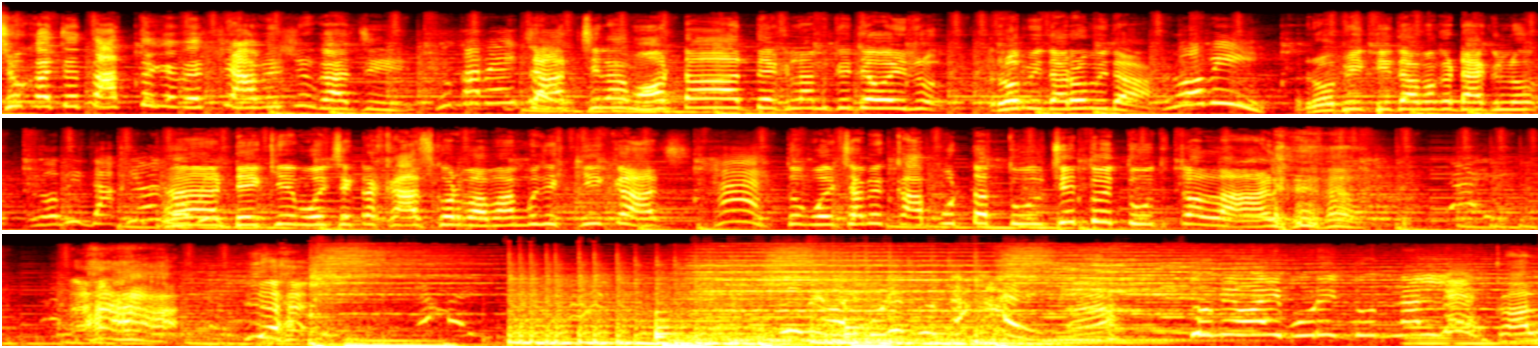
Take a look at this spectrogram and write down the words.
শুকাচ্ছে তার থেকে বেশি আমি শুকাচ্ছি। যাচ্ছিলাম হঠাৎ দেখলাম কি যে ওই রবিদা রবিদা। রবি। রবি দিদা আমাকে ডাকলো। রবি ডাকলো হ্যাঁ ডেকে বলছে একটা কাজ কর বাবা। আমি বলছি কি কাজ? হ্যাঁ। তো বলছে আমি কাপড়টা তুলছি তুই দুধটা লাড়। তুমি ওই বুড়ির দুধ খাই হ্যাঁ? তুমি ওই কাল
